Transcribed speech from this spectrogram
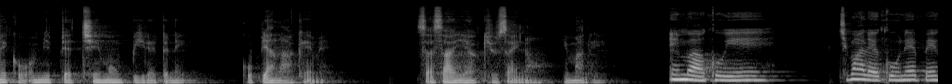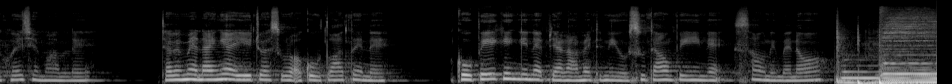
နစ်ကိုအမြင့်ပြတ်ချေမှုန်းပြီးတဲ့တနေ့ကိုပြန်လာခဲ့မယ်။ဆဆရကျူဆိုင်တော့ညီမလေးအင်းပါကိုရဲ့ကျမလည်းကိုနဲ့ပဲခွဲချင်မှမလဲ။ဒါပေမဲ့နိုင်ငံရေးအတွက်ဆိုတော့အကိုသွားတဲ့နဲ့အ ကိုပေးကင်းကင်းနဲ့ပြန်လာမယ့်တနေ့ကိုဆူတောင်းပြီးနဲ့စောင့်နေမယ်နော်တိုင်းအတွက်ရှေ့တန်းကမပြန်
